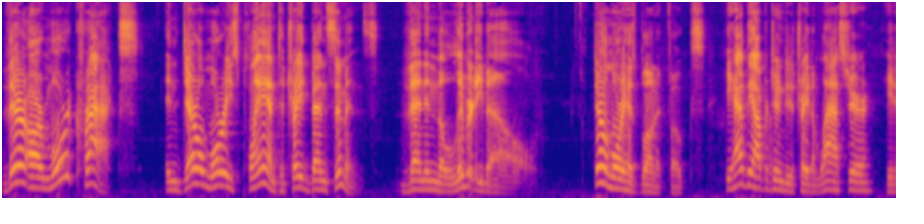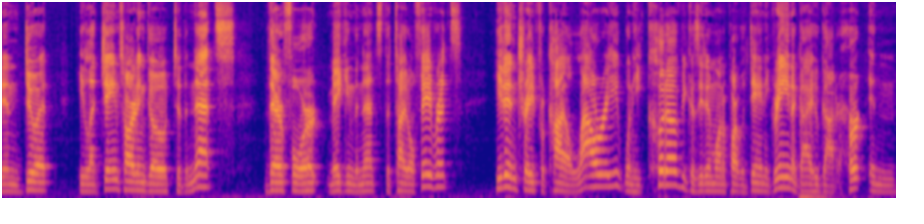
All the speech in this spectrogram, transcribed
There are more cracks in Daryl Morey's plan to trade Ben Simmons than in the Liberty Bell. Daryl Morey has blown it, folks. He had the opportunity to trade him last year. He didn't do it. He let James Harden go to the Nets, therefore making the Nets the title favorites. He didn't trade for Kyle Lowry when he could have because he didn't want to part with Danny Green, a guy who got hurt in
